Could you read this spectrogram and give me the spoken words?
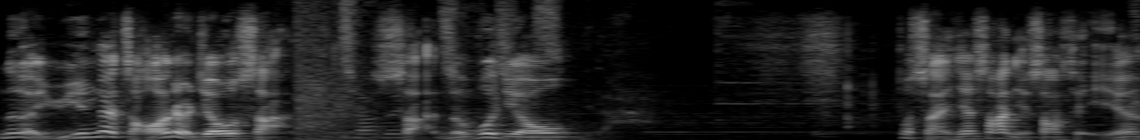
那鱼应该早点交闪闪都不交。不闪现杀你杀谁呀？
